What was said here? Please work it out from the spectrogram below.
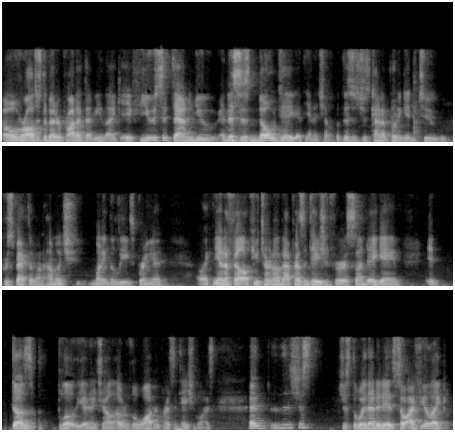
overall just a better product. I mean, like if you sit down and you and this is no dig at the NHL, but this is just kind of putting into perspective on how much money the leagues bring in. Like the NFL, if you turn on that presentation for a Sunday game, it does blow the NHL out of the water presentation wise. And it's just just the way that it is. So I feel like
